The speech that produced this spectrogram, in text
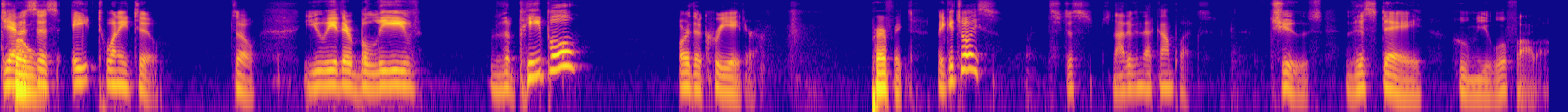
Genesis 8:22. So, you either believe the people or the creator. Perfect. Make a choice. It's just it's not even that complex. Choose this day whom you will follow.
